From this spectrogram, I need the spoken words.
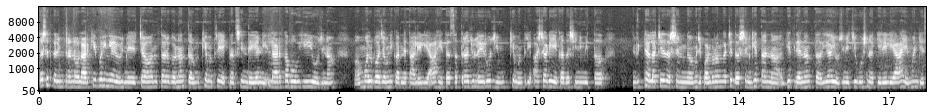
तर शेतकरी मित्रांनो लाडकी बहीण या योजनेच्या अंतर्गनंतर मुख्यमंत्री एकनाथ शिंदे यांनी लाडका भाऊ ही योजना अंमलबजावणी करण्यात आलेली आहे. तर सतरा जुलै रोजी मुख्यमंत्री आषाढी एकादशी निमित्त विठ्ठलाचे दर्शन म्हणजे पांडुरंगाचे दर्शन घेताना घेतल्यानंतर या योजनेची घोषणा केलेली आहे. म्हणजेच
